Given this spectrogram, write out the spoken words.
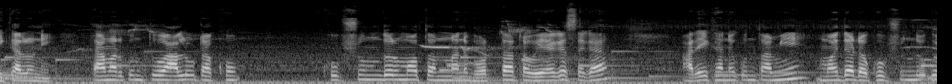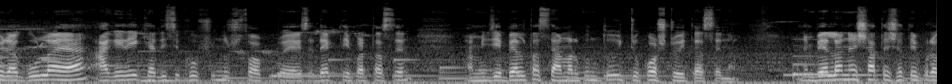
এই কারণে। তা আমার কিন্তু আলুটা খুব খুব সুন্দর মতন মানে ভর্তাটা হয়ে গেছে গা। আর এখানে কিন্তু আমি ময়দাটা খুব সুন্দর করে গোলায়া আগে রেখে দিছি, খুব সুন্দর সফট হয়ে গেছে। দেখতেই পারতাছেন? আমি যে বেলতাছে, আমার কিন্তু একটু কষ্ট হইতাছে না। মানে বেলানের সাথে সাথে পুরো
